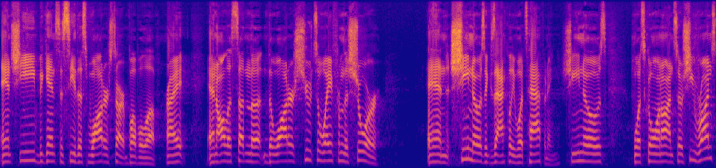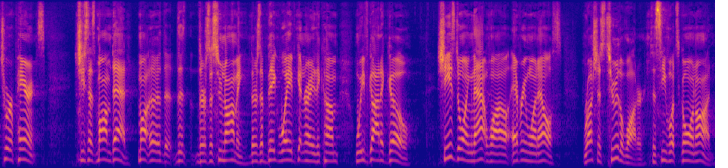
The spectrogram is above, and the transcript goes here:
and she begins to see this water start bubble up, right? And all of a sudden the, the water shoots away from the shore. And she knows exactly what's happening. She knows what's going on. So she runs to her parents. She says, Mom, Dad, Mom, uh, the, the, there's a tsunami. There's a big wave getting ready to come. We've got to go. She's doing that while everyone else rushes to the water to see what's going on.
